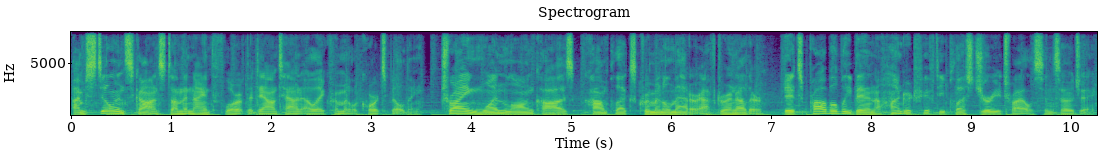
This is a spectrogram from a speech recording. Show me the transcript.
I'm still ensconced on the ninth floor of the downtown LA Criminal Courts building, trying one long cause, complex criminal matter after another. It's probably been 150 plus jury trials since OJ.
